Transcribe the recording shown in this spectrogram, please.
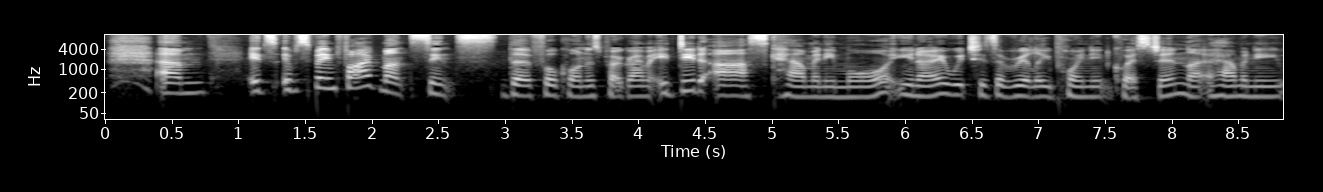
um, it's it's been five months since the Four Corners program. It did ask how many more, you know, which is a really poignant question. Like how many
